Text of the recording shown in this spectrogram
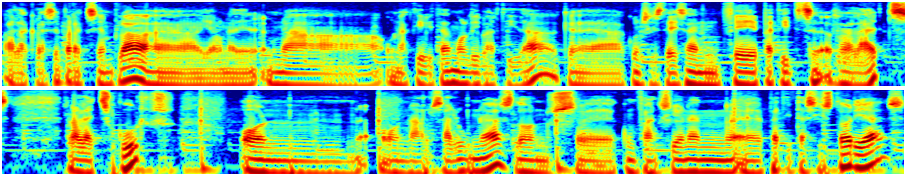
A la classe, per exemple, eh, hi ha una, una, una activitat molt divertida que consisteix en fer petits relats, relats curts, on, on els alumnes doncs, eh, confeccionen eh, petites històries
